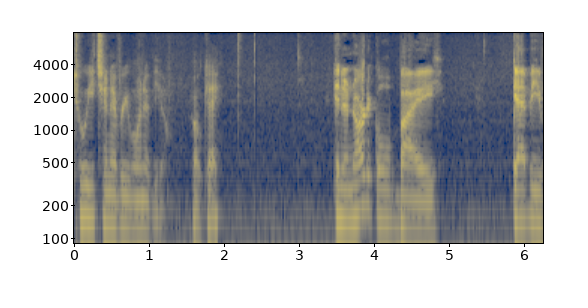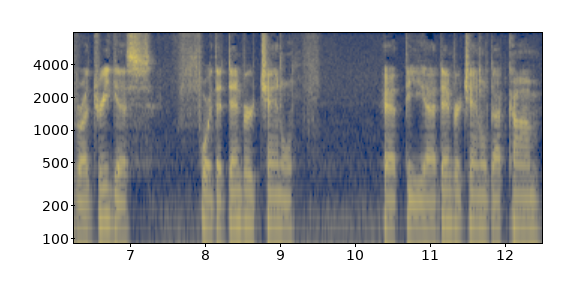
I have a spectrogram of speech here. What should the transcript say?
to each and every one of you. Okay. In an article by Gabby Rodriguez for the Denver Channel at the uh, denverchannel.com,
